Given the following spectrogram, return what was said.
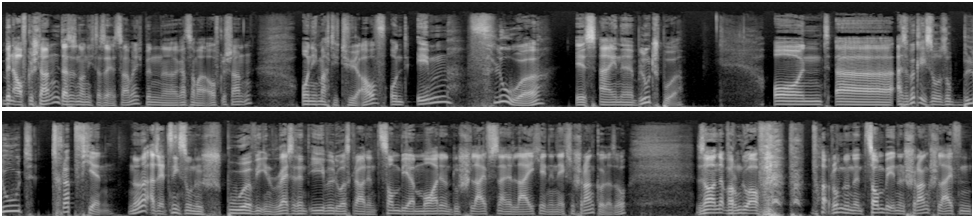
Bin aufgestanden, das ist noch nicht das Seltsame, ich bin äh, ganz normal aufgestanden. Und ich mache die Tür auf und im Flur ist eine Blutspur. Und äh, also wirklich so, so Blut Tröpfchen. Ne? Also jetzt nicht so eine Spur wie in Resident Evil, du hast gerade einen Zombie ermordet und du schleifst seine Leiche in den nächsten Schrank oder so. Sondern warum du auf warum du einen Zombie in den Schrank schleifen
